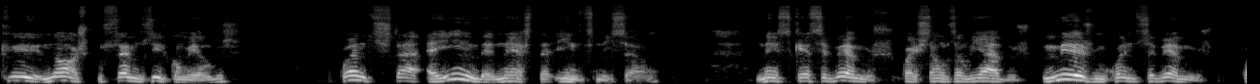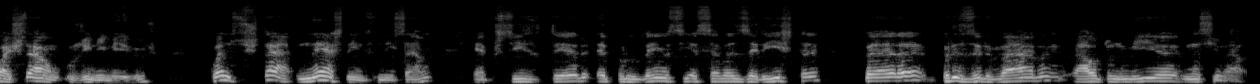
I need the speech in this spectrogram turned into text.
que nós possamos ir com eles, quando se está ainda nesta indefinição, nem sequer sabemos quais são os aliados, mesmo quando sabemos quais são os inimigos, quando se está nesta indefinição, é preciso ter a prudência salazarista para preservar a autonomia nacional.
